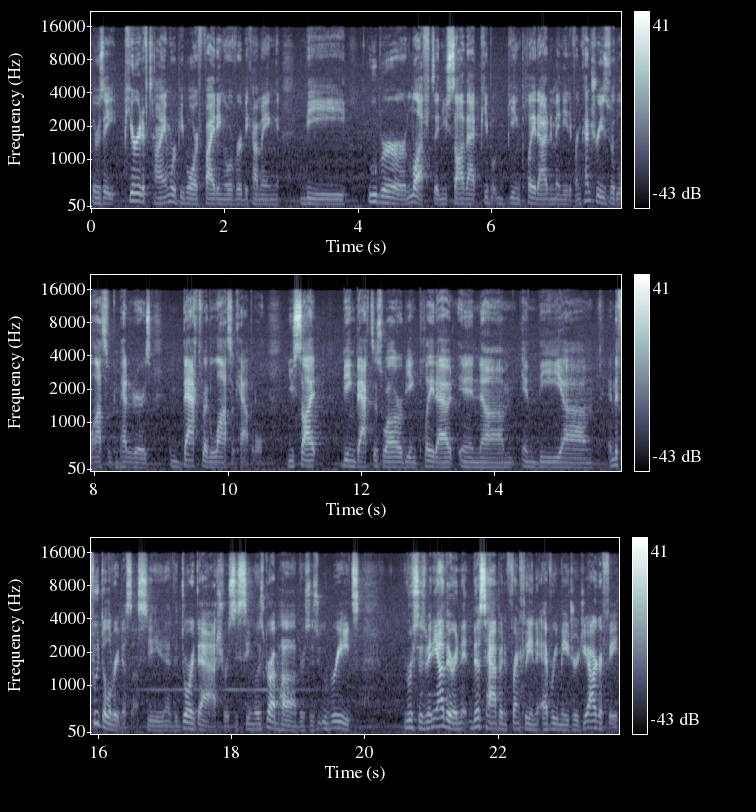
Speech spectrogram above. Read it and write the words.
There's a period of time where people are fighting over becoming the Uber or Lyft, and you saw that people being played out in many different countries with lots of competitors backed by lots of capital. You saw it being backed as well or being played out in um, in the um, in the food delivery business. You know, the DoorDash versus Seamless Grubhub versus Uber Eats versus many other, and this happened frankly in every major geography.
